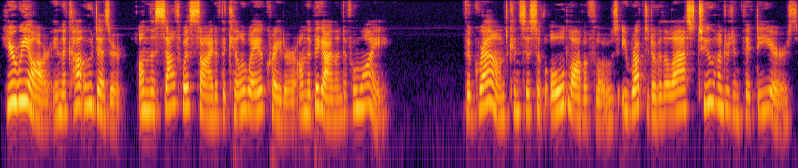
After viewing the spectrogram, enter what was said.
Here we are in the Ka'u Desert on the southwest side of the Kilauea crater on the Big Island of Hawaii. The ground consists of old lava flows erupted over the last 250 years,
